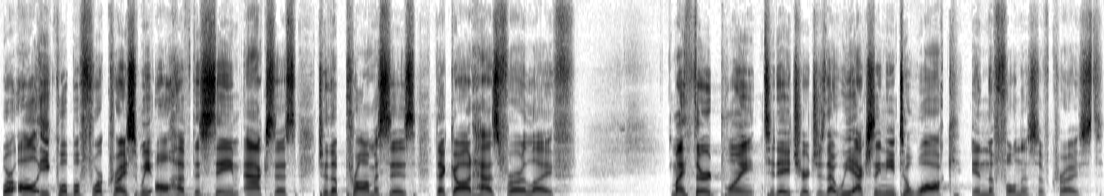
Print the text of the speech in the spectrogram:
We're all equal before Christ, and we all have the same access to the promises that God has for our life. My third point today, church, is that we actually need to walk in the fullness of Christ.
